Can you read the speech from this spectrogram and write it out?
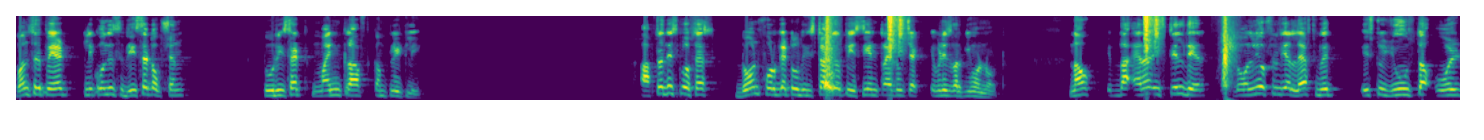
Once repaired, click on this reset option to reset Minecraft completely. After this process, don't forget to restart your PC and try to check if it is working or not. Now, if the error is still there, the only option we are left with is to use the old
